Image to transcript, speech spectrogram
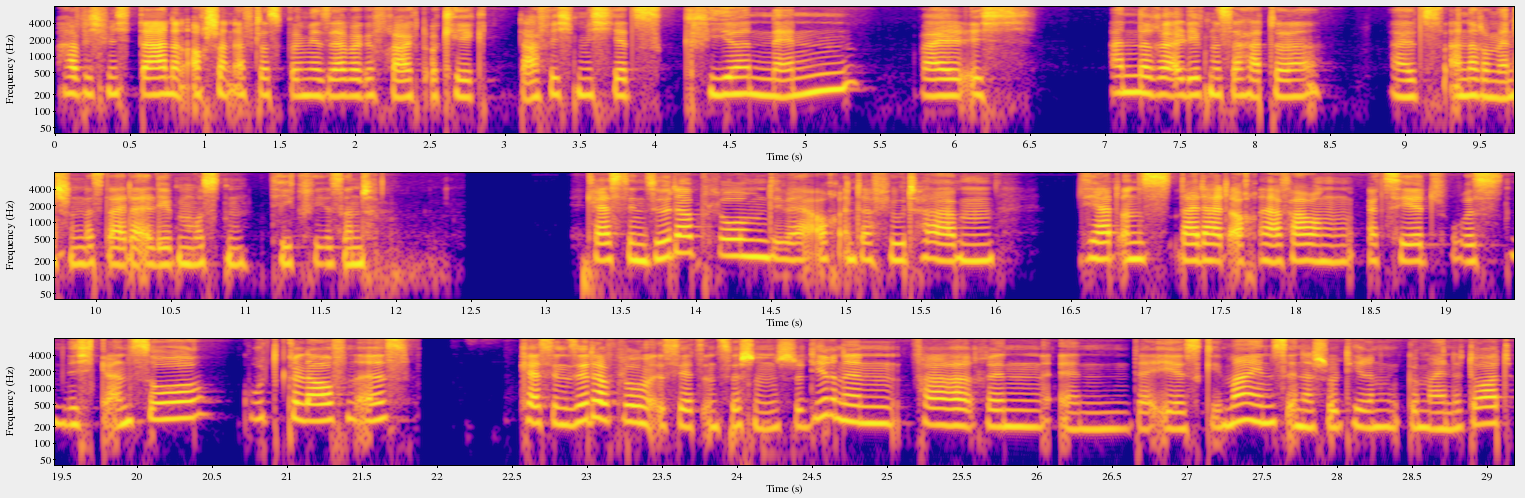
habe ich mich da dann auch schon öfters bei mir selber gefragt, okay, darf ich mich jetzt queer nennen, weil ich andere Erlebnisse hatte, als andere Menschen das leider erleben mussten, die queer sind. Kerstin Söderblom, die wir ja auch interviewt haben, die hat uns leider halt auch eine Erfahrung erzählt, wo es nicht ganz so gut gelaufen ist. Kerstin Söderblom ist jetzt inzwischen Studierendenfahrerin in der ESG Mainz, in der Studierendengemeinde dort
